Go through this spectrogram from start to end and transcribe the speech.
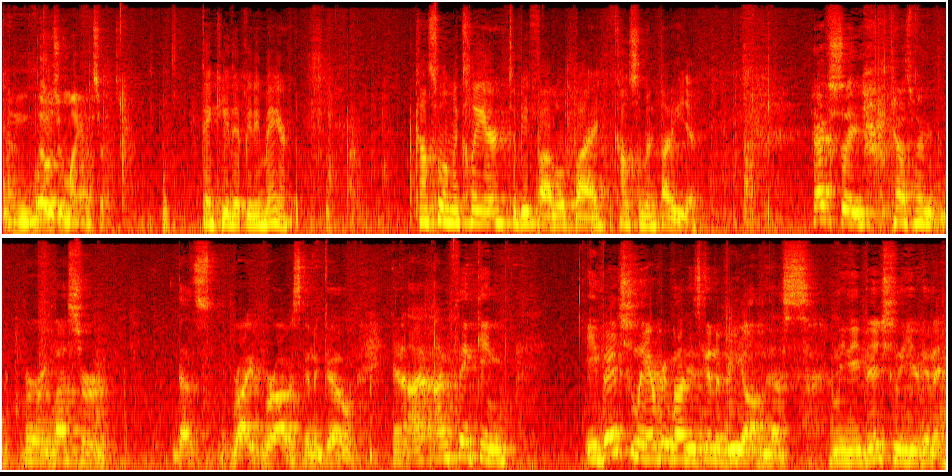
And those are my concerns. Thank you, Deputy Mayor. Councilwoman Clear, to be followed by Councilman Padilla. Actually, Councilmember Lesser, that's right where I was going to go. And I, I'm thinking, eventually, everybody's going to be on this. I mean, eventually, you're going to,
